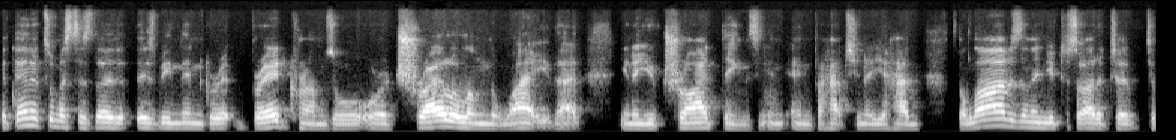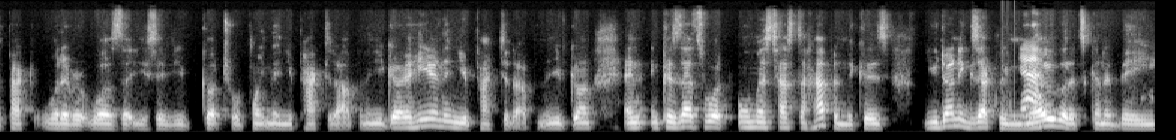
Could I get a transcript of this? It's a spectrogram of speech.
But then it's almost as though that there's been then breadcrumbs or, or a trail along the way that you know you've tried things and, and perhaps you know you had the lives and then you decided to, to pack whatever it was that you said you got to a point and then you packed it up and then you go here and then you packed it up and then you've gone and because that's what almost has to happen because you don't exactly yeah. know what it's going to be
